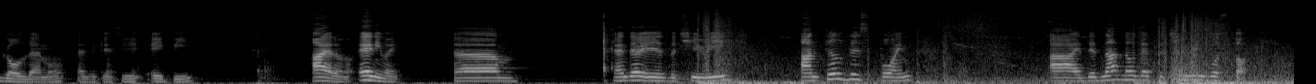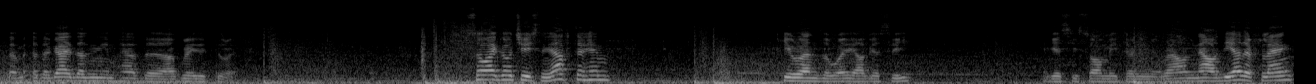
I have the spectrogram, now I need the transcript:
gold ammo, as you can see, AP. I don't know. Anyway, um, and there is the Chiri. Until this point, I did not know that the Chiri was stuck. The, the guy doesn't even have the upgraded turret. So I go chasing after him. He runs away, obviously. I guess he saw me turning around. Now the other flank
